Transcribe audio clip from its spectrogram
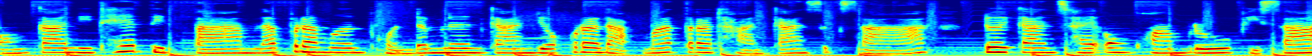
2 การนิเทศติดตาม และประเมินผลดำเนินการยกระดับมาตรฐานการศึกษา โดยการใช้องค์ความรู้พิซ่า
